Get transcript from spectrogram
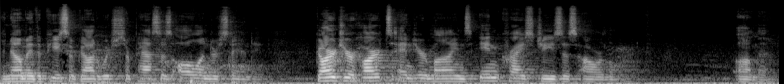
And now may the peace of God, which surpasses all understanding, guard your hearts and your minds in Christ Jesus our Lord. Amen.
